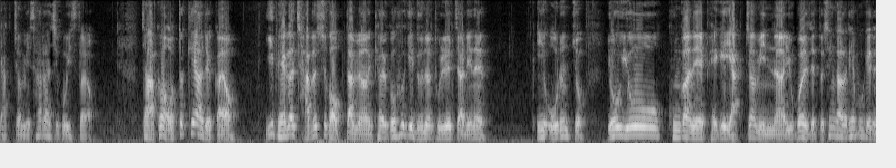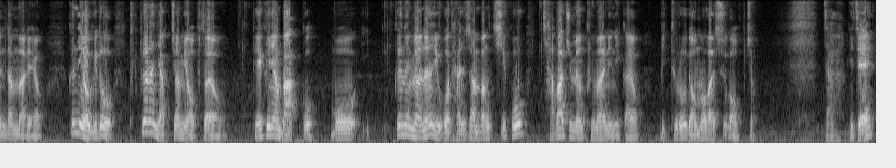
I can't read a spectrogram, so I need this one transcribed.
약점이 사라지고 있어요. 자, 그럼 어떻게 해야 될까요? 이 백을 잡을 수가 없다면 결국 흙이 눈을 돌릴 자리는 이 오른쪽 요 요 공간에 백의 약점이 있나 이걸 이제 또 생각을 해보게 된단 말이에요. 근데 여기도 특별한 약점이 없어요. 백 그냥 맞고 뭐 끊으면은 요거 단수 한 방 치고 잡아주면 그만이니까요. 밑으로 넘어갈 수가 없죠. 자 이제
